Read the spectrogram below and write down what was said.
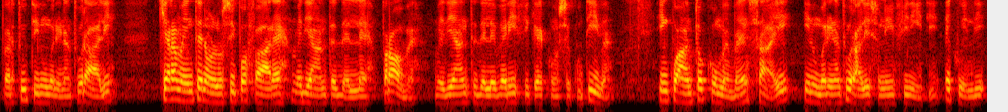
per tutti i numeri naturali? Chiaramente non lo si può fare mediante delle prove, mediante delle verifiche consecutive, in quanto, come ben sai, i numeri naturali sono infiniti e quindi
